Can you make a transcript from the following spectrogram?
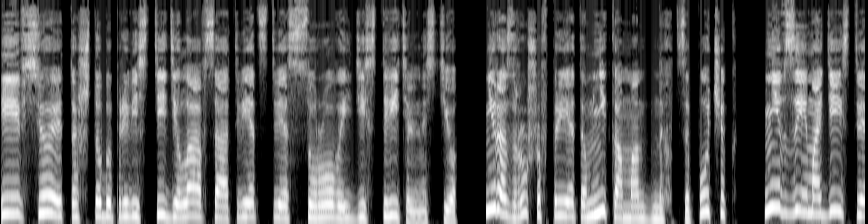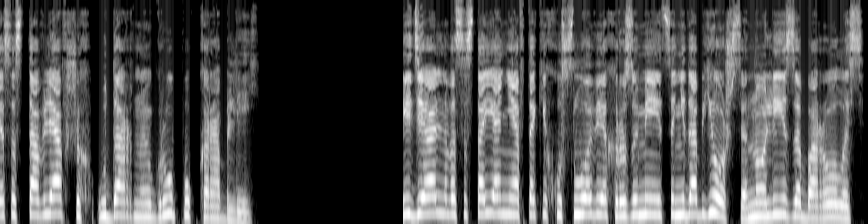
И все это, чтобы привести дела в соответствие с суровой действительностью, не разрушив при этом ни командных цепочек, ни взаимодействия составлявших ударную группу кораблей. Идеального состояния в таких условиях, разумеется, не добьешься, но Лиза боролась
